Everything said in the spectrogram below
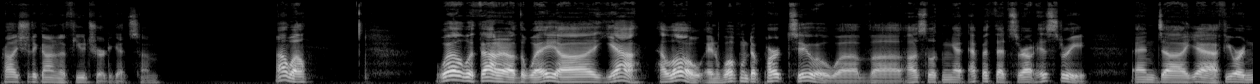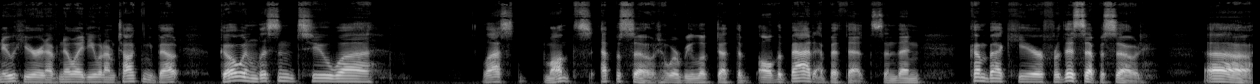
probably should have gone in the future to get some. Oh well. Well, with that out of the way, uh, yeah, hello, and welcome to part two of uh, us looking at epithets throughout history. And uh, yeah, if you are new here and have no idea what I'm talking about, go and listen to uh, last month's episode where we looked at the all the bad epithets, and then come back here for this episode. Uh,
